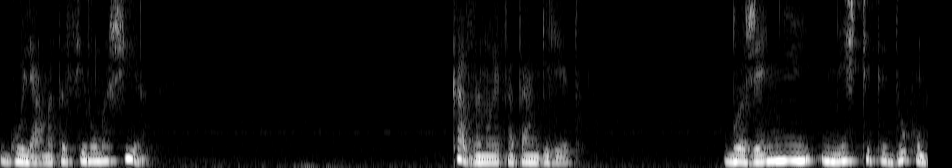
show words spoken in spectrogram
голямата сиромашия. Казано е в Евангелието. Блаженни нищите духом.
